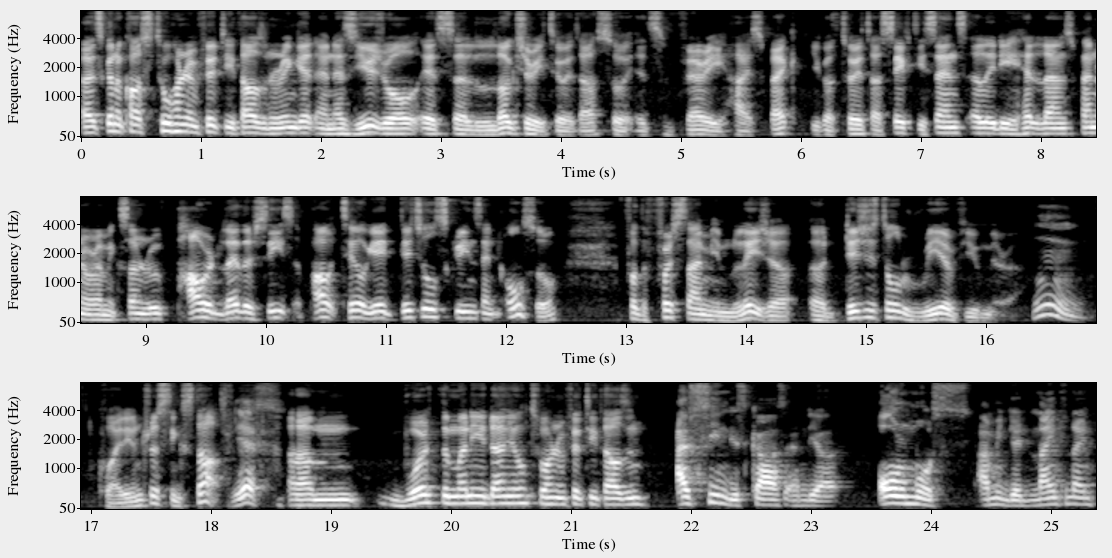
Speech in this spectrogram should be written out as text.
Uh, it's going to cost 250,000 ringgit, and as usual, it's a luxury Toyota, so it's very high spec. You got Toyota safety sense, LED headlamps, panoramic sunroof, powered leather seats, a powered tailgate, digital screens, and also, for the first time in Malaysia, a digital rear view mirror. Mm. Quite interesting stuff. Yes. Um, worth the money, Daniel? 250,000? I've seen these cars and they're almost, I mean, they're 99%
